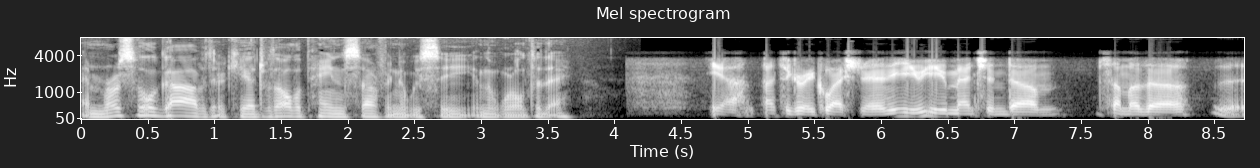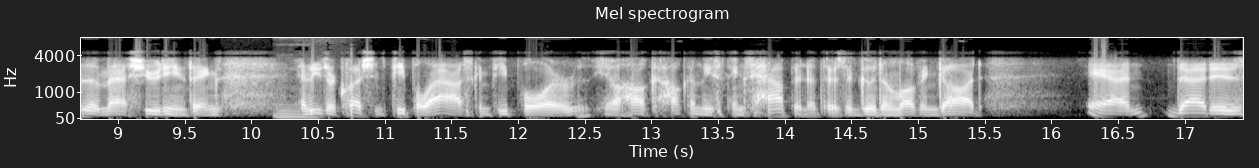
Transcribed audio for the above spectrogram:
and merciful God with their kids with all the pain and suffering that we see in the world today? Yeah, that's a great question. You you mentioned um, some of the the mass shooting things, mm. and these are questions people ask, and people are you know how how can these things happen if there's a good and loving God? And that is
